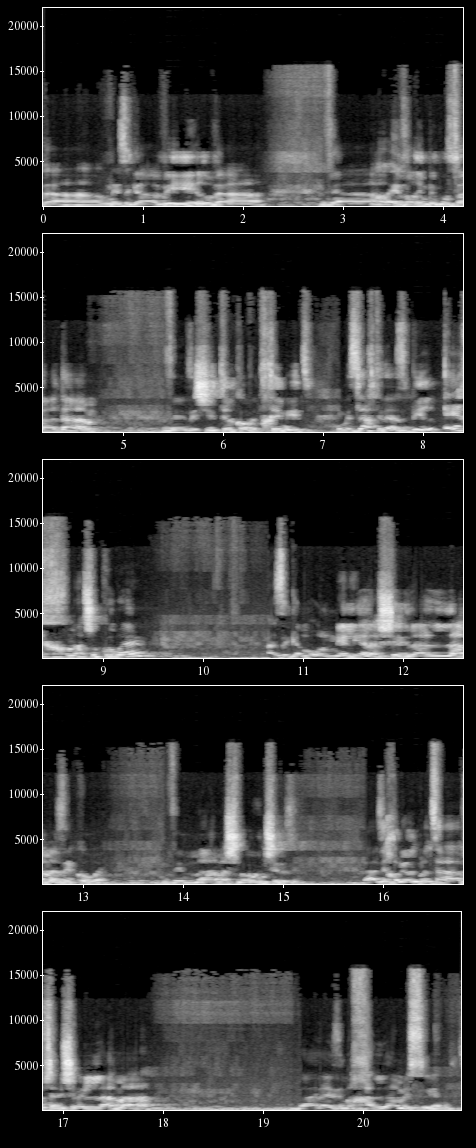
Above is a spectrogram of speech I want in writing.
והמזג האוויר, וה... והאיברים בגוף האדם, ואיזושהי תרכובת כימית, אם הצלחתי להסביר איך משהו קורה, זה גם עונה לי על השאלה למה זה קורה, ומה המשמעות של זה. ואז יכול להיות מצב שאני שואל למה באה אליי איזה מחלה מסוימת.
